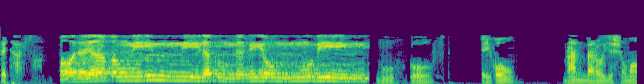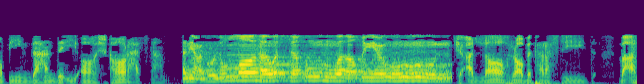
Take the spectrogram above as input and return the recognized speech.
بترسان. قال یا قوم إني لكم نذير مبين. نوح گفت ای قوم من برای شما بیم دهنده ای آشکار هستم. أن اعبدوا الله واتقوه وأطيعون. که الله را بپرستید و از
